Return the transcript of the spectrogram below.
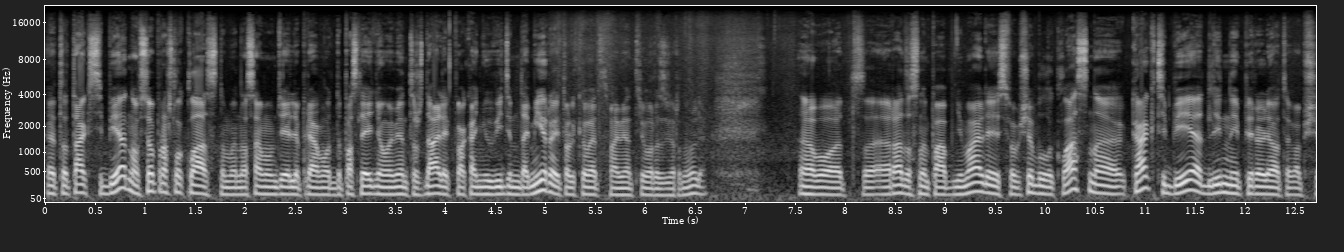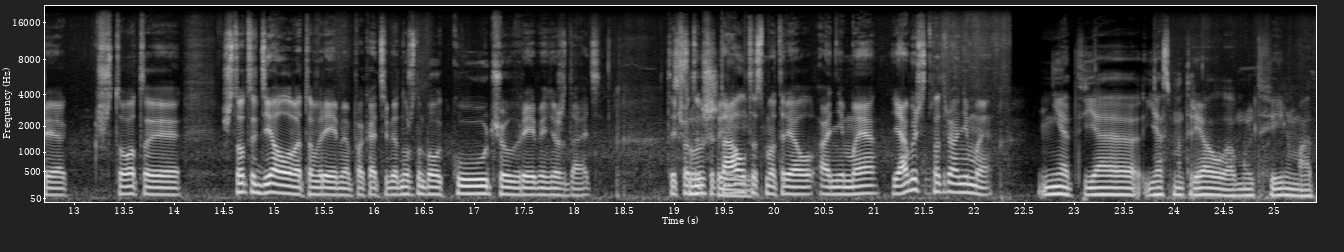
это так себе, но все прошло классно. Мы на самом деле прям вот до последнего момента ждали, пока не увидим Дамира, и только в этот момент его развернули. Вот, радостно пообнимались, вообще было классно. Как тебе длинные перелеты вообще? Что ты, что ты делал в это время, пока тебе нужно было кучу времени ждать? Ты что-то читал, ты смотрел аниме? Я обычно смотрю аниме. Нет, я, я смотрел мультфильм от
